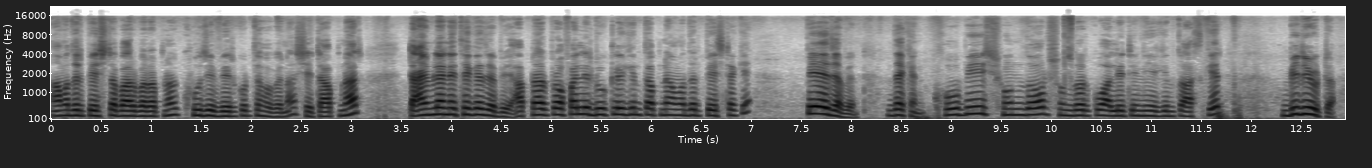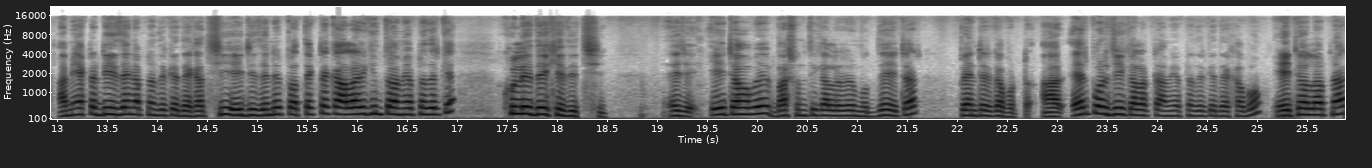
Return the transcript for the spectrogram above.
আমাদের পেজটা বারবার আপনার খুঁজে বের করতে হবে না। সেটা আপনার টাইমলাইনে থেকে যাবে। আপনার প্রোফাইলে ঢুকলে কিন্তু আপনি আমাদের পেজটাকে পেয়ে যাবেন। দেখেন, খুবই সুন্দর সুন্দর কোয়ালিটি নিয়ে কিন্তু আজকের ভিডিওটা আমি একটা ডিজাইন আপনাদেরকে দেখাচ্ছি। এই ডিজাইনের প্রত্যেকটা কালারই কিন্তু আমি আপনাদেরকে খুলে দেখিয়ে দিচ্ছি। এই যে, এইটা হবে বাসন্তী কালারের মধ্যে এটার প্যান্টের কাপড়টা। আর এরপর যে কালারটা আমি আপনাদেরকে দেখাবো, এইটা হলো আপনার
